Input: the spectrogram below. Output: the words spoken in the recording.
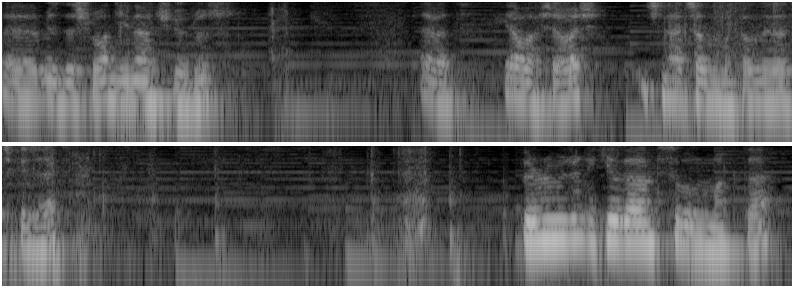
Ee, Biz de şu an yeni açıyoruz. Evet, yavaş yavaş içini açalım bakalım neler çıkacak. Ürünümüzün 2 yıl garantisi bulunmakta.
